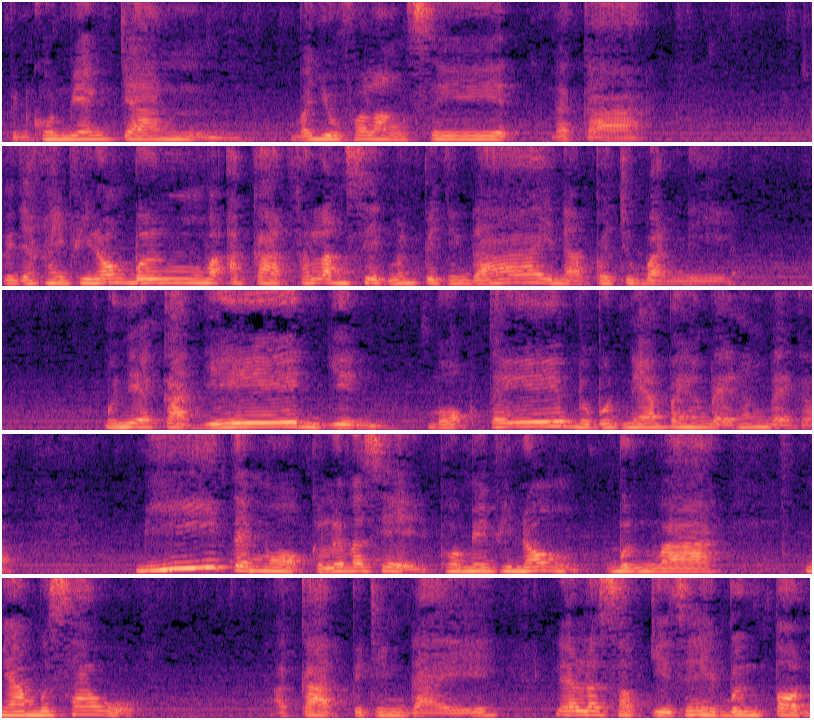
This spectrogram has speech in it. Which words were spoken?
เป็นคนเวียงจันทน์มาอยู่ฝรั่งเศสแล้วก็ก็อยากให้พี่น้องเบิ่งว่าอากาศฝรั่งเศสมันเป็นยังได้นะปัจจุบันนี้มื้อนี้อากาศเย็นเย็นหมอกเต็มไปบนแนมไปทางใดทางใดก็ มีแต่หมอกกันเลยว่าเสพ่อแม่พี่น้องเบิ่งว่ายามมื้อเช้า อากาศเป็นจังไดแล้วเราสับกีจะให้เบิ่งตอน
